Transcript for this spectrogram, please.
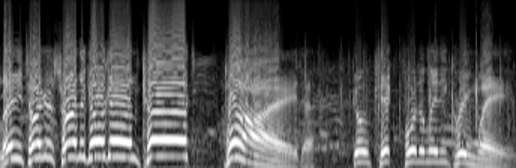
Lady Tigers trying to go again. Cut wide. Go kick for the Lady Green Wave.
